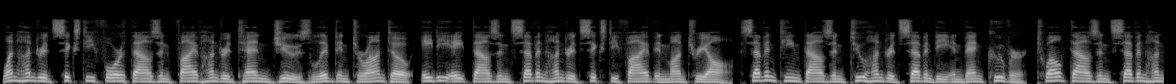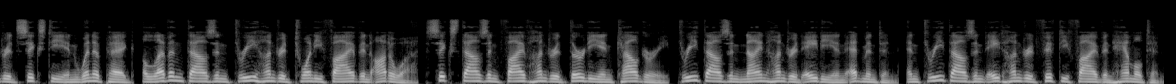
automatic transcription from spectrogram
164,510 Jews lived in Toronto, 88,765 in Montreal, 17,270 in Vancouver, 12,760 in Winnipeg, 11,325 in Ottawa, 6,530 in Calgary, 3,980 in Edmonton, and 3,855 in Hamilton.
